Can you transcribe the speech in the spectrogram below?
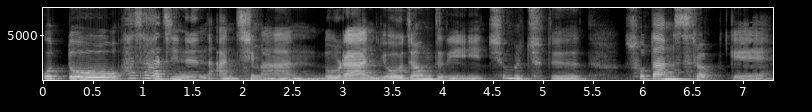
꽃도 화사하지는 않지만 노란 요정들이 춤을 추듯 소담스럽게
